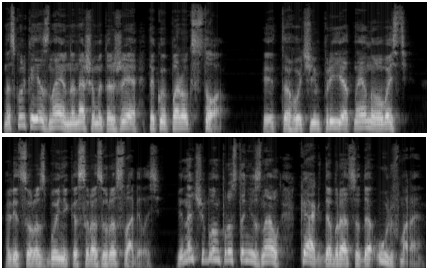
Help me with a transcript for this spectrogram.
Насколько я знаю, на нашем этаже такой порог 100. Это очень приятная новость. Лицо разбойника сразу расслабилось. Иначе бы он просто не знал, как добраться до Ульфмара.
